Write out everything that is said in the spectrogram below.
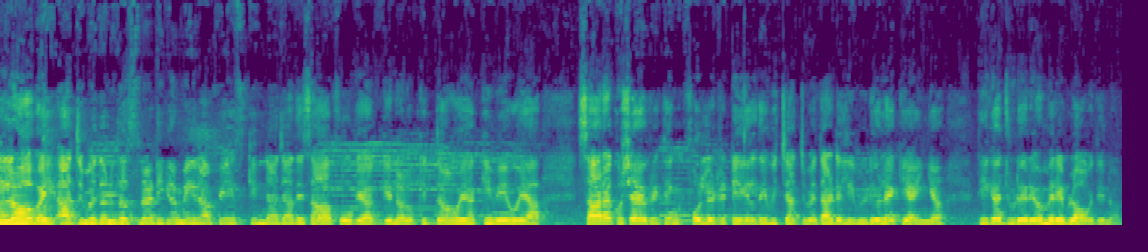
ਲਓ ਬਈ, ਅੱਜ ਮੈਂ ਤੁਹਾਨੂੰ ਦੱਸਣਾ ਠੀਕ ਹੈ, ਮੇਰਾ ਫੇਸ ਕਿੰਨਾ ਜ਼ਿਆਦਾ ਸਾਫ਼ ਹੋ ਗਿਆ ਅੱਗੇ ਨਾਲੋਂ, ਕਿੱਦਾਂ ਹੋਇਆ, ਕਿਵੇਂ ਹੋਇਆ, ਸਾਰਾ ਕੁਝ ਐਵਰੀਥਿੰਗ ਫੁੱਲ ਡਿਟੇਲ ਦੇ ਵਿੱਚ ਅੱਜ ਮੈਂ ਤੁਹਾਡੇ ਲਈ ਵੀਡੀਓ ਲੈ ਕੇ ਆਈ ਹਾਂ। ਠੀਕ ਹੈ, ਜੁੜੇ ਰਹੋ ਮੇਰੇ ਬਲੌਗ ਦੇ ਨਾਲ।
